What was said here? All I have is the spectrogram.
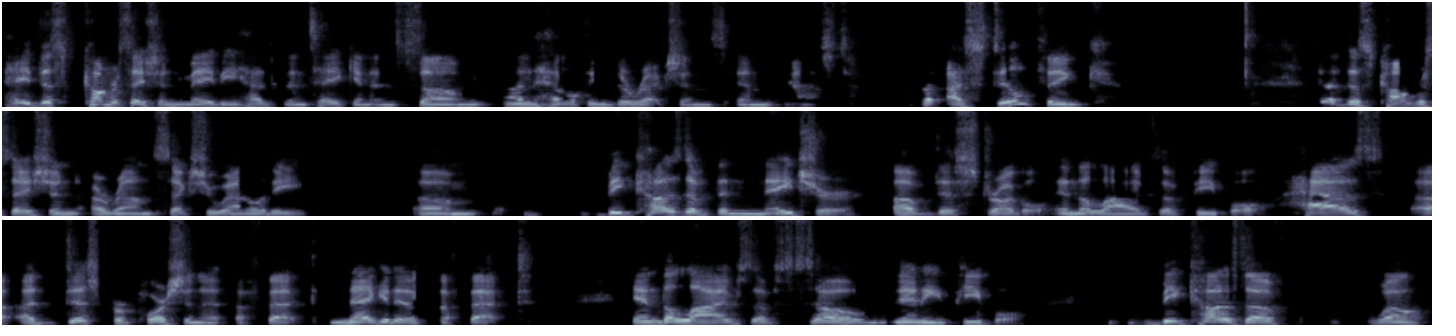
hey this conversation maybe has been taken in some unhealthy directions in the past. But i still think that this conversation around sexuality um, because of the nature of this struggle in the lives of people has a, a, disproportionate effect, negative effect in the lives of so many people because of, well,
